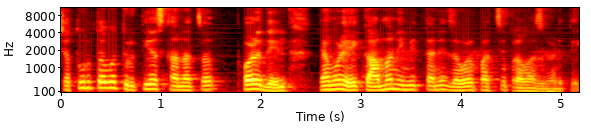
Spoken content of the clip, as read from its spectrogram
चतुर्थ व तृतीय स्थानाचं फळ देईल. त्यामुळे कामानिमित्ताने जवळपासचे प्रवास घडतील.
